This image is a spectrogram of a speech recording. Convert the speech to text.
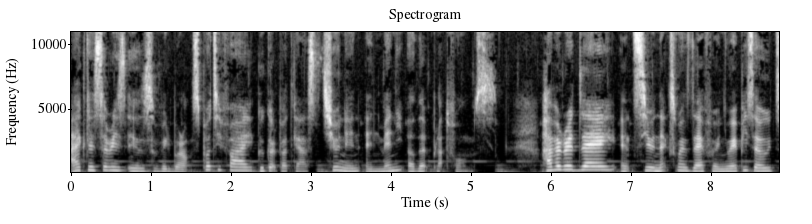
Acne Stories is available on Spotify, Google Podcasts, TuneIn, and many other platforms. Have a great day and see you next Wednesday for a new episode.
